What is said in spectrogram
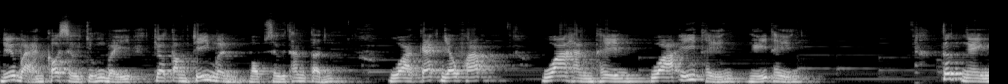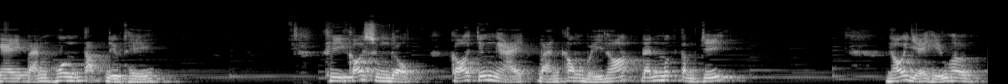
Nếu bạn có sự chuẩn bị cho tâm trí mình một sự thanh tịnh, qua các giáo pháp, qua hành thiền, qua ý thiện, nghĩ thiện, tức ngày ngày bạn huân tập điều thiện. Khi có xung đột, có chướng ngại, bạn không bị nó đánh mất tâm trí. Nói dễ hiểu hơn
